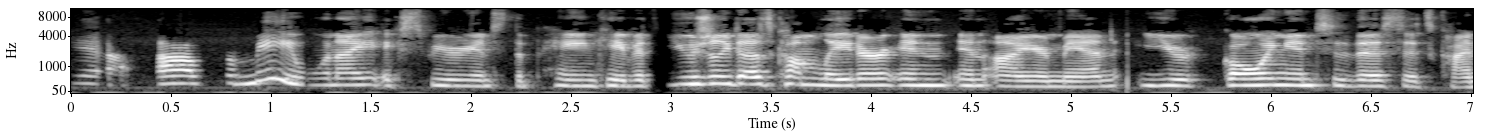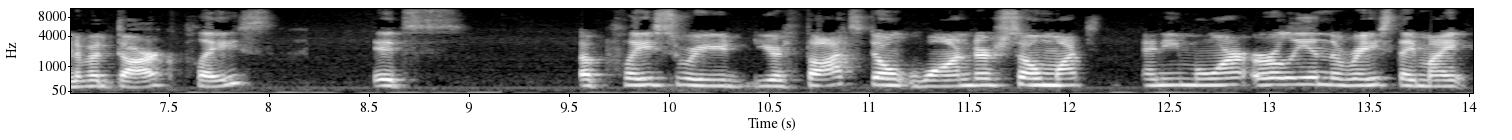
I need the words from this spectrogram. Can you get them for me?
Yeah, uh, for me, when I experience the pain cave, it usually does come later in in Ironman. You're going into this; it's kind of a dark place. It's a place where you, your thoughts don't wander so much anymore. Early in the race, they might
